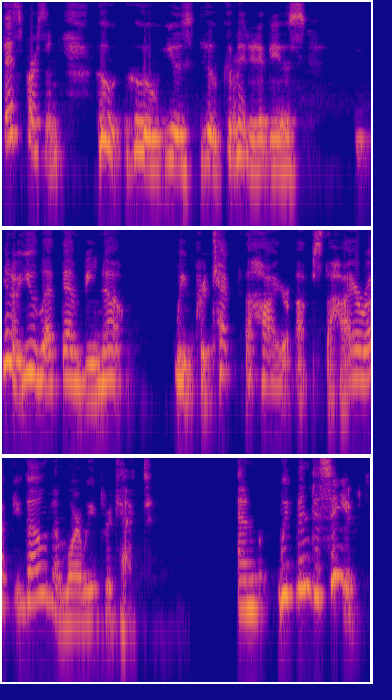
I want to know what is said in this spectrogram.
this person who who used who committed abuse, you know, you let them be known. We protect the higher ups. The higher up you go, the more we protect. And we've been deceived.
